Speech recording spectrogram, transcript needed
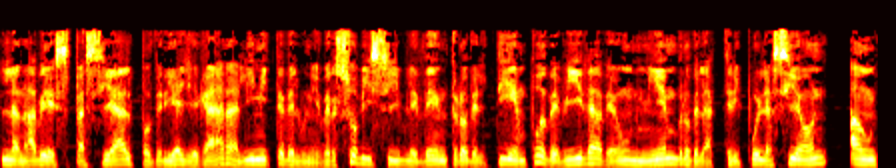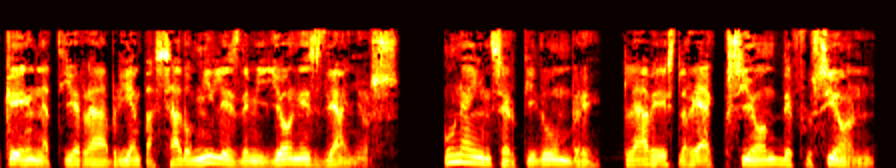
la nave espacial podría llegar al límite del universo visible dentro del tiempo de vida de un miembro de la tripulación, aunque en la Tierra habrían pasado miles de millones de años. Una incertidumbre clave es la reacción de fusión.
